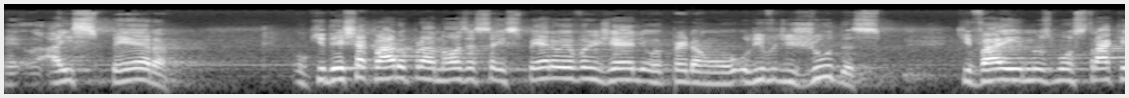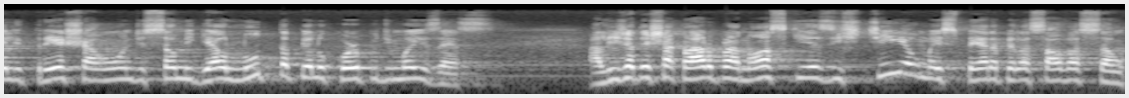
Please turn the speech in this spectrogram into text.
é, a espera. O que deixa claro para nós essa espera é o Evangelho, perdão, o livro de Judas que vai nos mostrar aquele trecho onde São Miguel luta pelo corpo de Moisés. Ali já deixa claro para nós que existia uma espera pela salvação,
